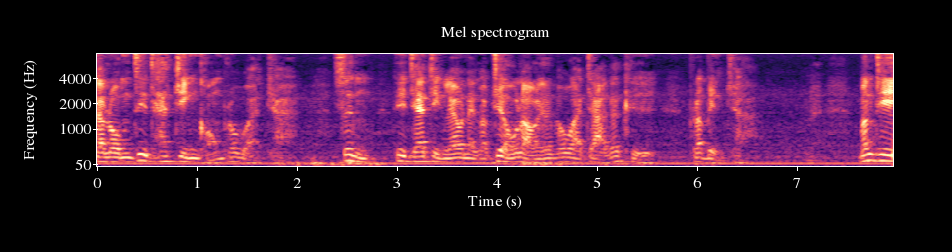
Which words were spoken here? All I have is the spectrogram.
อารมณ์ที่แท้จริงของพระวาจา ซึ่งที่แท้จริงแล้วในความเชื่อของเราเนี่ยพระวาจาก็คือพระเบญจา บางที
